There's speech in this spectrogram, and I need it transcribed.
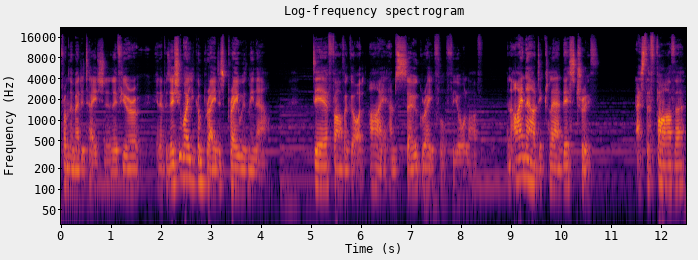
from the meditation. And if you're in a position where you can pray, just pray with me now. Dear Father God, I am so grateful for your love. And I now declare this truth as the Father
